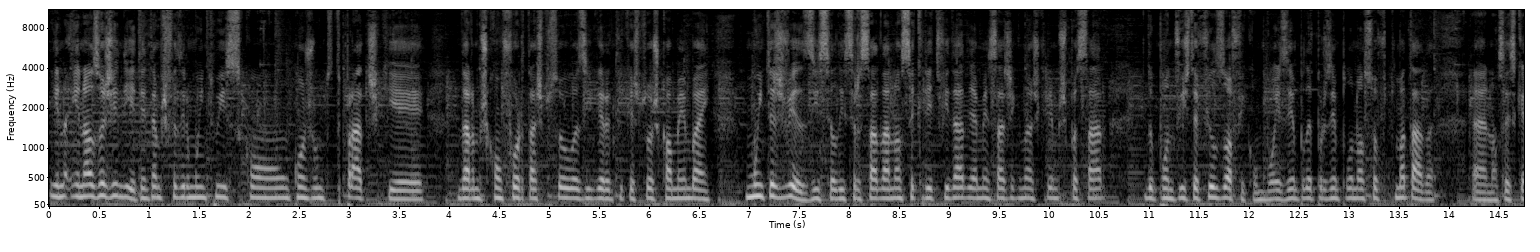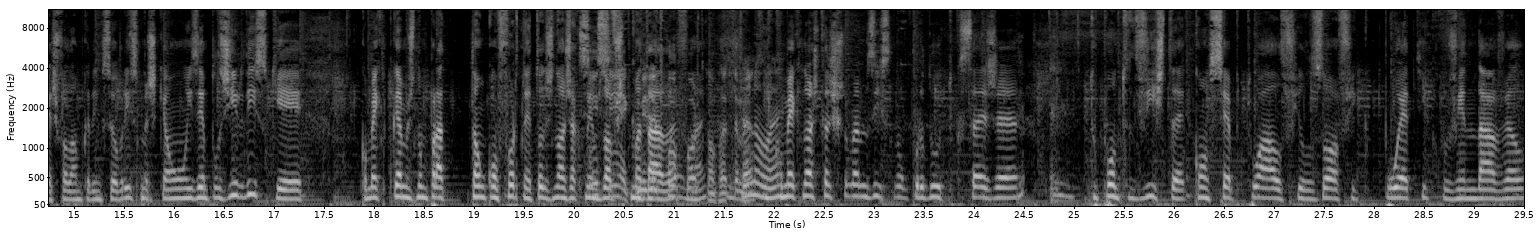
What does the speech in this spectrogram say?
E, e nós hoje em dia tentamos fazer muito isso com um conjunto de pratos, que é darmos conforto às pessoas e garantir que as pessoas comem bem. Muitas vezes isso alicerçado à nossa criatividade e à mensagem que nós queremos passar do ponto de vista filosófico. Um bom exemplo é, por exemplo, o nosso de matada. Ah, não sei se queres falar um bocadinho sobre isso, mas que é um exemplo giro disso, que é como é que pegamos num prato tão conforto, né? todos nós já Sim, comemos sim, ovos é de matada. de não conforto, é? completamente. Então não é? Como é que nós transformamos isso num produto que seja, do ponto de vista conceptual, filosófico, poético, vendável,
